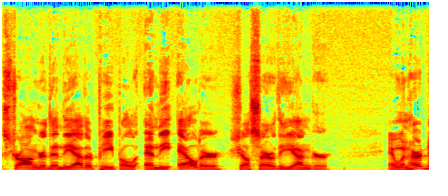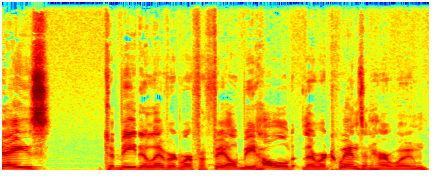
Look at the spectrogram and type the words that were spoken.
stronger than the other people, and the elder shall serve the younger. And when her days to be delivered were fulfilled, behold, there were twins in her womb.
